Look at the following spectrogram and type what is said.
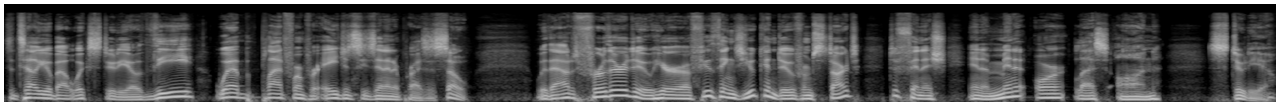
to tell you about Wix Studio, the web platform for agencies and enterprises. So, Without further ado, here are a few things you can do from start to finish in a minute or less on Studio.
